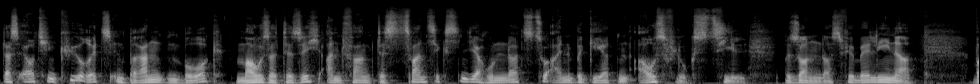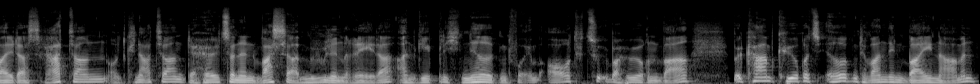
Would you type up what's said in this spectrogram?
das Örtchen Küritz in Brandenburg mauserte sich Anfang des 20. Jahrhunderts zu einem begehrten Ausflugsziel, besonders für Berliner weil das Rattern und Knattern der hölzernen Wassermühlenräder angeblich nirgendwo im Ort zu überhören war, bekam Küritz irgendwann den Beinamen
